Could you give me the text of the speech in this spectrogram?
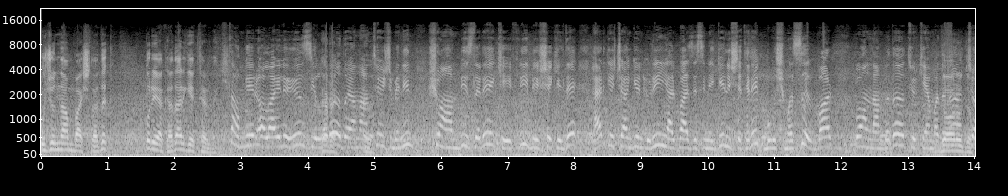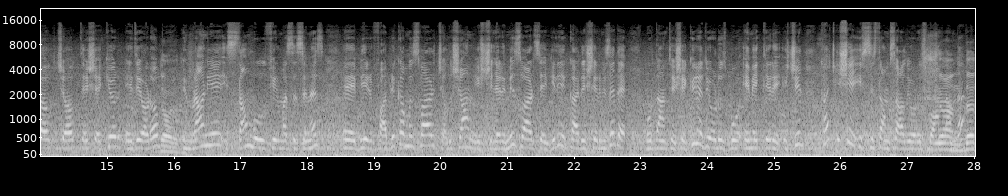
ucundan başladık. Buraya kadar getirdik. Tam bir alaylıyız. Yıllara Evet, dayanan evet. tecrübenin şu an bizlere keyifli bir şekilde her geçen gün ürün yelpazesini genişleterek buluşması var. Bu anlamda da Türkiye adına Doğrudur. çok çok teşekkür ediyorum. Doğrudur. Ümraniye İstanbul firmasısınız. Ee, bir fabrikamız var, çalışan işçilerimiz var. Sevgili kardeşlerimize de buradan teşekkür ediyoruz bu emekleri için. Kaç kişiye istihdam sağlıyoruz bu Şu anlamda? anda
